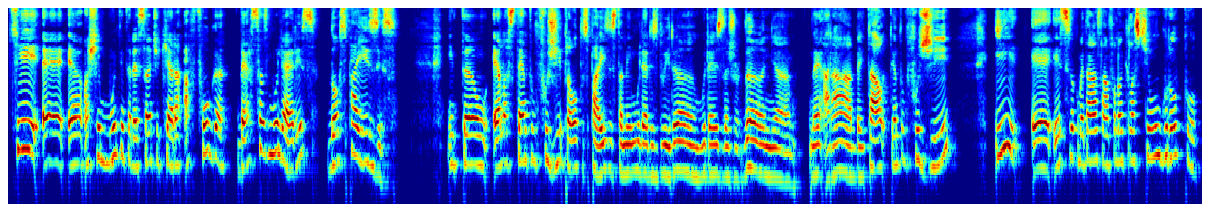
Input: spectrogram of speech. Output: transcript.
que é, é, eu achei muito interessante, que era a fuga dessas mulheres dos países. Então, elas tentam fugir para outros países também, mulheres do Irã, mulheres da Jordânia, né, Arábia e tal, tentam fugir. E é, esse documentário elas estavam falando que elas tinham um grupo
